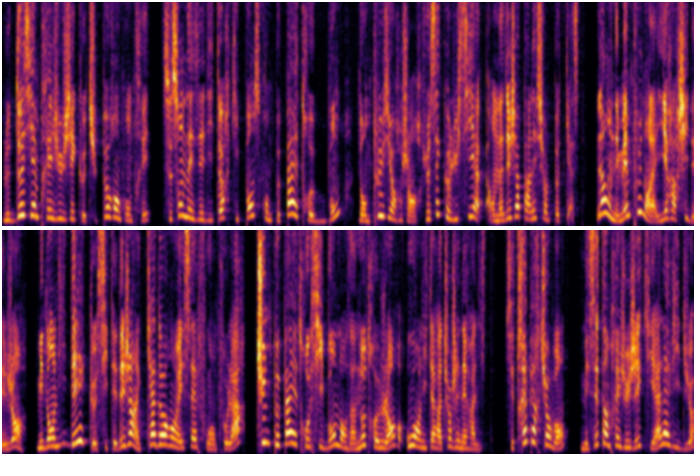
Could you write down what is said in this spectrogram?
Le deuxième préjugé que tu peux rencontrer, ce sont des éditeurs qui pensent qu'on ne peut pas être bon dans plusieurs genres. Je sais que Lucie en a déjà parlé sur le podcast. Là, on n'est même plus dans la hiérarchie des genres, mais dans l'idée que si tu es déjà un cadre en SF ou en polar, tu ne peux pas être aussi bon dans un autre genre ou en littérature généraliste. C'est très perturbant, mais c'est un préjugé qui a la vie dure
